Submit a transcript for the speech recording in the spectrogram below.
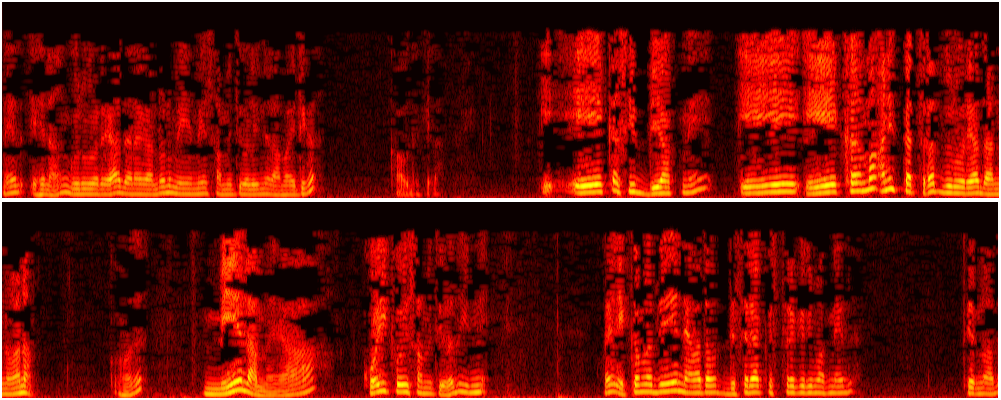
නේද? එහෙනම් ගුරුවරයා දැනගන්න ඕන මේ මේ සමිති වල ඉන්න ළමයි ටික කවුද කියලා. ඒක සිද්ධියක් නේ. ඒ ඒකම අනිත් පැත්තට ගුරුවරයා දන්නවනම් කොහොමද? මේ ළමයා කොයි කොයි සමිති වලද ඉන්නේ? ඔය එකම දේ නැවත දෙසරයක් විස්තර කිරීමක් නේද? තේරුණාද?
